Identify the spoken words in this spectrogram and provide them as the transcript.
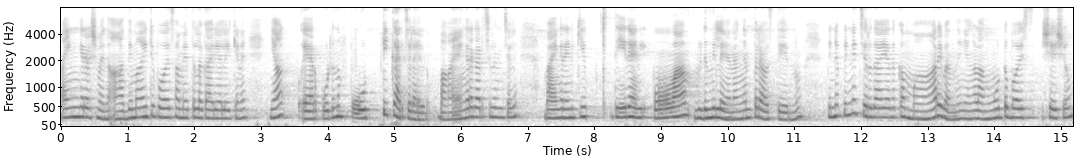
ഭയങ്കര വിഷമമായിരുന്നു. ആദ്യമായിട്ട് പോയ സമയത്തുള്ള കാര്യം ആലോചിക്കണേ ഞാൻ എയർപോർട്ടിൽ നിന്ന് പൊട്ടിക്കരച്ചിലായിരുന്നു. ഭയങ്കര കരച്ചിലെന്ന് വെച്ചാൽ ഭയങ്കര എനിക്ക് തീരെ എനിക്ക് പോവാൻ വിടുന്നില്ല ഞാൻ. അങ്ങനത്തെ ഒരു അവസ്ഥയായിരുന്നു പിന്നെ പിന്നെ ചെറുതായി അതൊക്കെ മാറി വന്ന് ഞങ്ങൾ അങ്ങോട്ട് പോയ ശേഷവും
